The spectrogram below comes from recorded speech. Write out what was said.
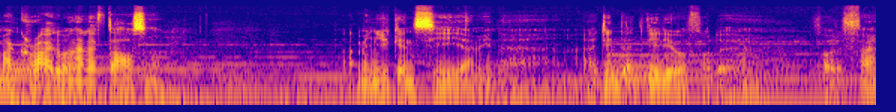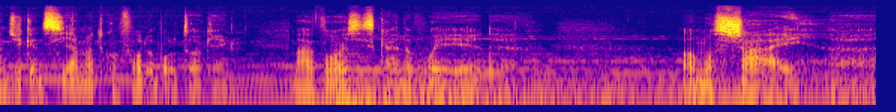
I cried when I left Arsenal. I mean, you can see, I mean, uh, I did that video for the, for the fans. You can see I'm not comfortable talking. My voice is kind of weird, uh, almost shy. Uh,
